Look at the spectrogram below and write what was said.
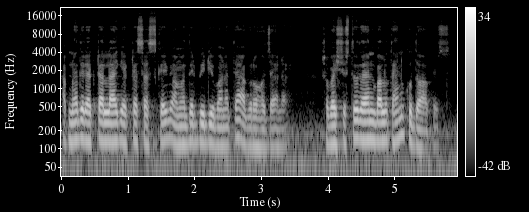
আপনাদের একটা লাইক একটা সাবস্ক্রাইব আমাদের ভিডিও বানাতে আগ্রহ জানায়। সবাই সুস্থ থাকেন, ভালো থাকেন, খুদা হাফেজ।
